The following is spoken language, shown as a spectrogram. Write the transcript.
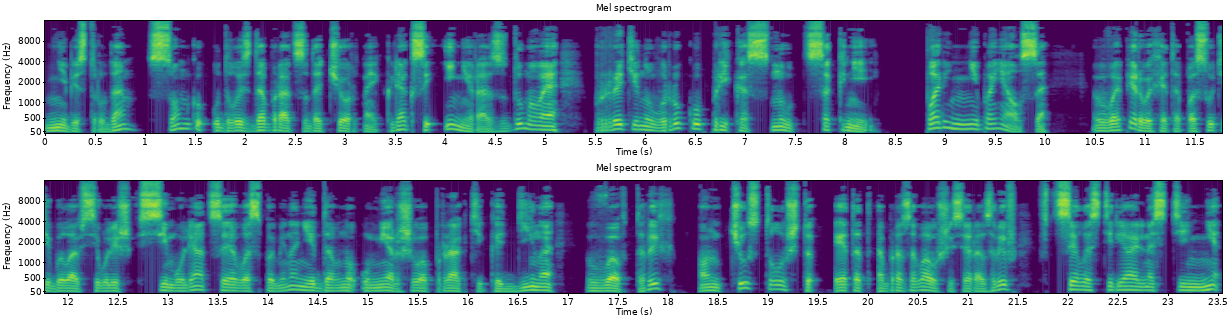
не без труда Сонгу удалось добраться до черной кляксы и, не раздумывая, протянув руку, прикоснуться к ней. Парень не боялся. Во-первых, это по сути была всего лишь симуляция воспоминаний давно умершего практика Дина. Во-вторых, он чувствовал, что этот образовавшийся разрыв в целости реальности не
